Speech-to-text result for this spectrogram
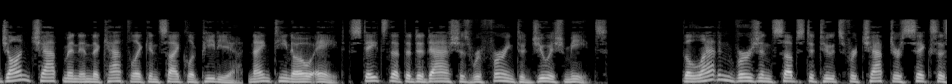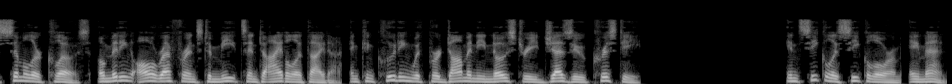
John Chapman in the Catholic Encyclopedia 1908 states that the Didache is referring to Jewish meats. The Latin version substitutes for Chapter 6 a similar clause, omitting all reference to meats and to idolothyta, and concluding with Per Domini Nostri Jesu Christi In secula seculorum, Amen.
